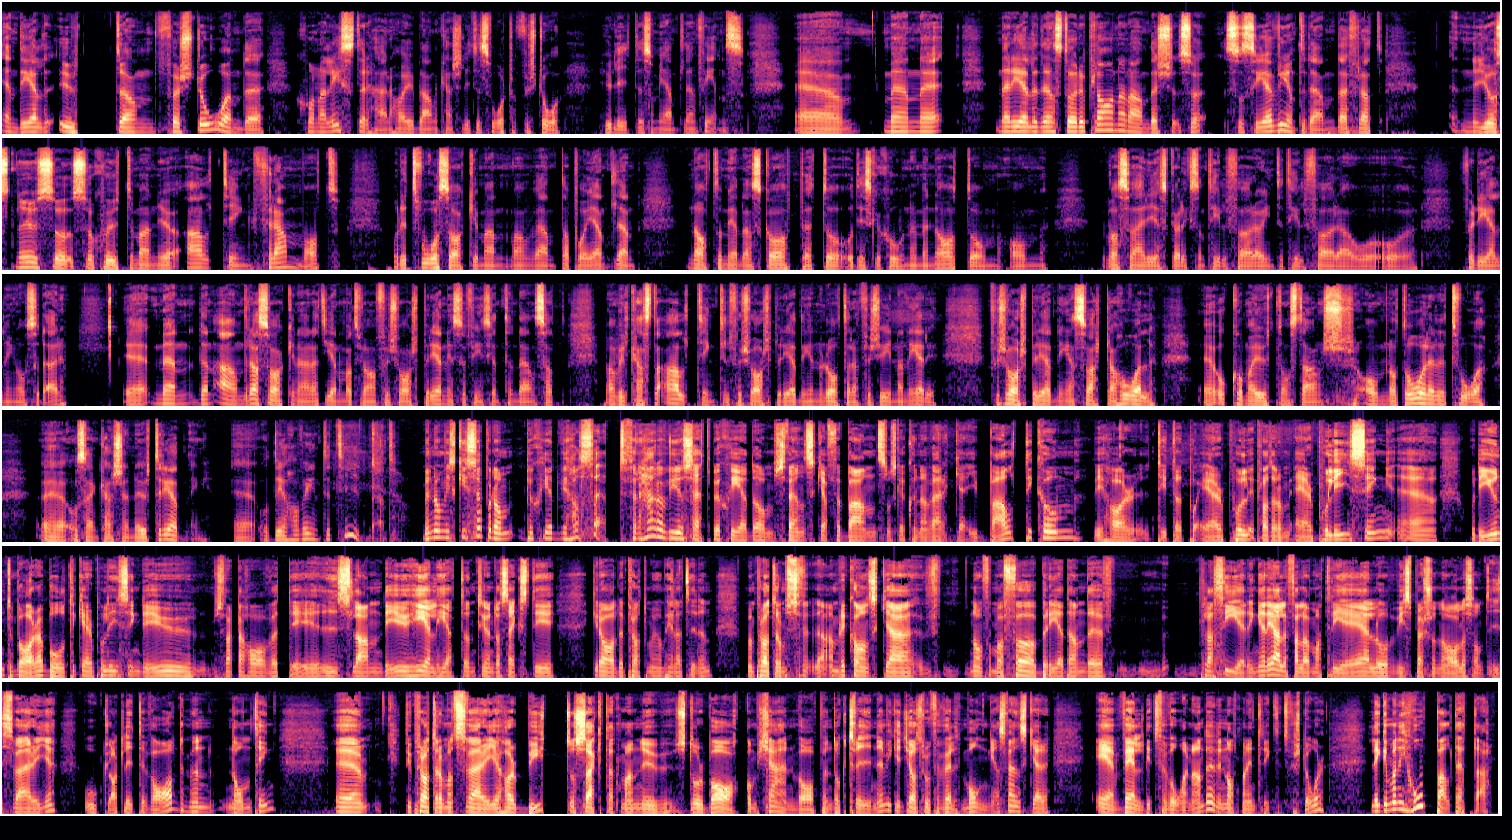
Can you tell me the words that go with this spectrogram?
en del utanförstående journalister här har ibland kanske lite svårt att förstå hur lite som egentligen finns. Eh, men eh, när det gäller den större planen, Anders, så, så ser vi ju inte den därför att just nu så, så skjuter man ju allting framåt. Och det är två saker man, man väntar på egentligen. NATO-medlemskapet och, och diskussionen med NATO om, om vad Sverige ska liksom tillföra och inte tillföra och, och fördelning och sådär. Eh, men den andra saken är att genom att vi har en försvarsberedning så finns en tendens att man vill kasta allting till försvarsberedningen och låta den försvinna ner i försvarsberedningens svarta hål Eh, och komma ut någonstans om något år eller två eh, och sen kanske en utredning. Eh, och det har vi inte tid med. Men om vi skissar på de besked vi har sett, för här har vi ju sett besked om svenska förband som ska kunna verka i Baltikum. Vi har tittat på air pratat om air policing eh, och det är ju inte bara Baltic air policing, det är ju Svarta havet, det är Island, det är ju helheten, 360 grader pratar man om hela tiden. Man pratar om amerikanska, någon form av förberedande placeringar i alla fall av materiel och viss personal och sånt i Sverige. Oklart lite vad, men någonting. Eh, vi pratar om att Sverige har bytt och sagt att man nu står bakom kärnvapendoktrinen, vilket jag tror för väldigt många svenskar är väldigt förvånande. Det är något man inte riktigt förstår. Lägger man ihop allt detta,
